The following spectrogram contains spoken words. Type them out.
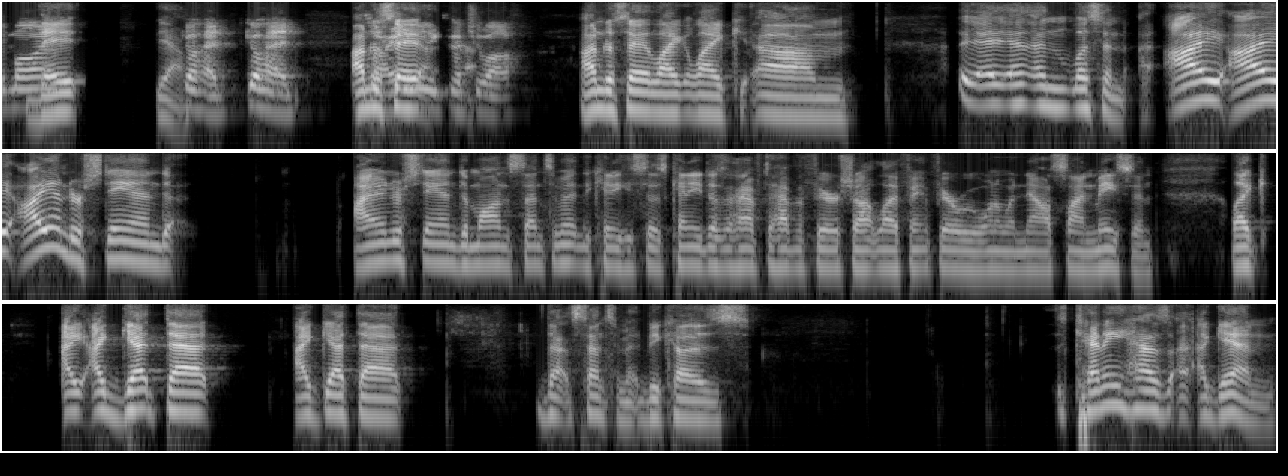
Demond, they, yeah. Go ahead. Go ahead. I'm Sorry, just saying. cut you off. I'm just saying, like, like, um, and, and listen, I, I, I understand. I understand Demond's sentiment. The Kenny, he says Kenny doesn't have to have a fair shot. Life ain't fair. We want to win now. Sign Mason. Like, I, I get that. I get that that sentiment because Kenny has again,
